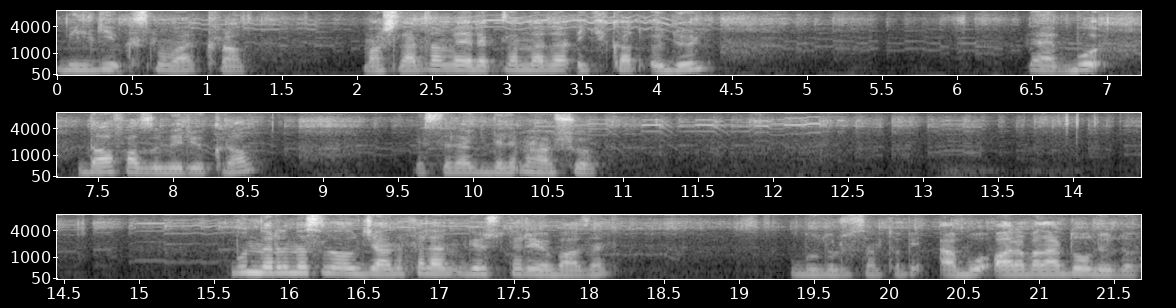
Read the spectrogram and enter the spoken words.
bilgi kısmı var. Kral. Maçlardan ve reklamlardan iki kat ödül. Evet, bu daha fazla veriyor kral. Mesela gidelim ha şu. Bunları nasıl alacağını falan gösteriyor bazen. Bulursam tabi. Bu arabalarda oluyordu.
